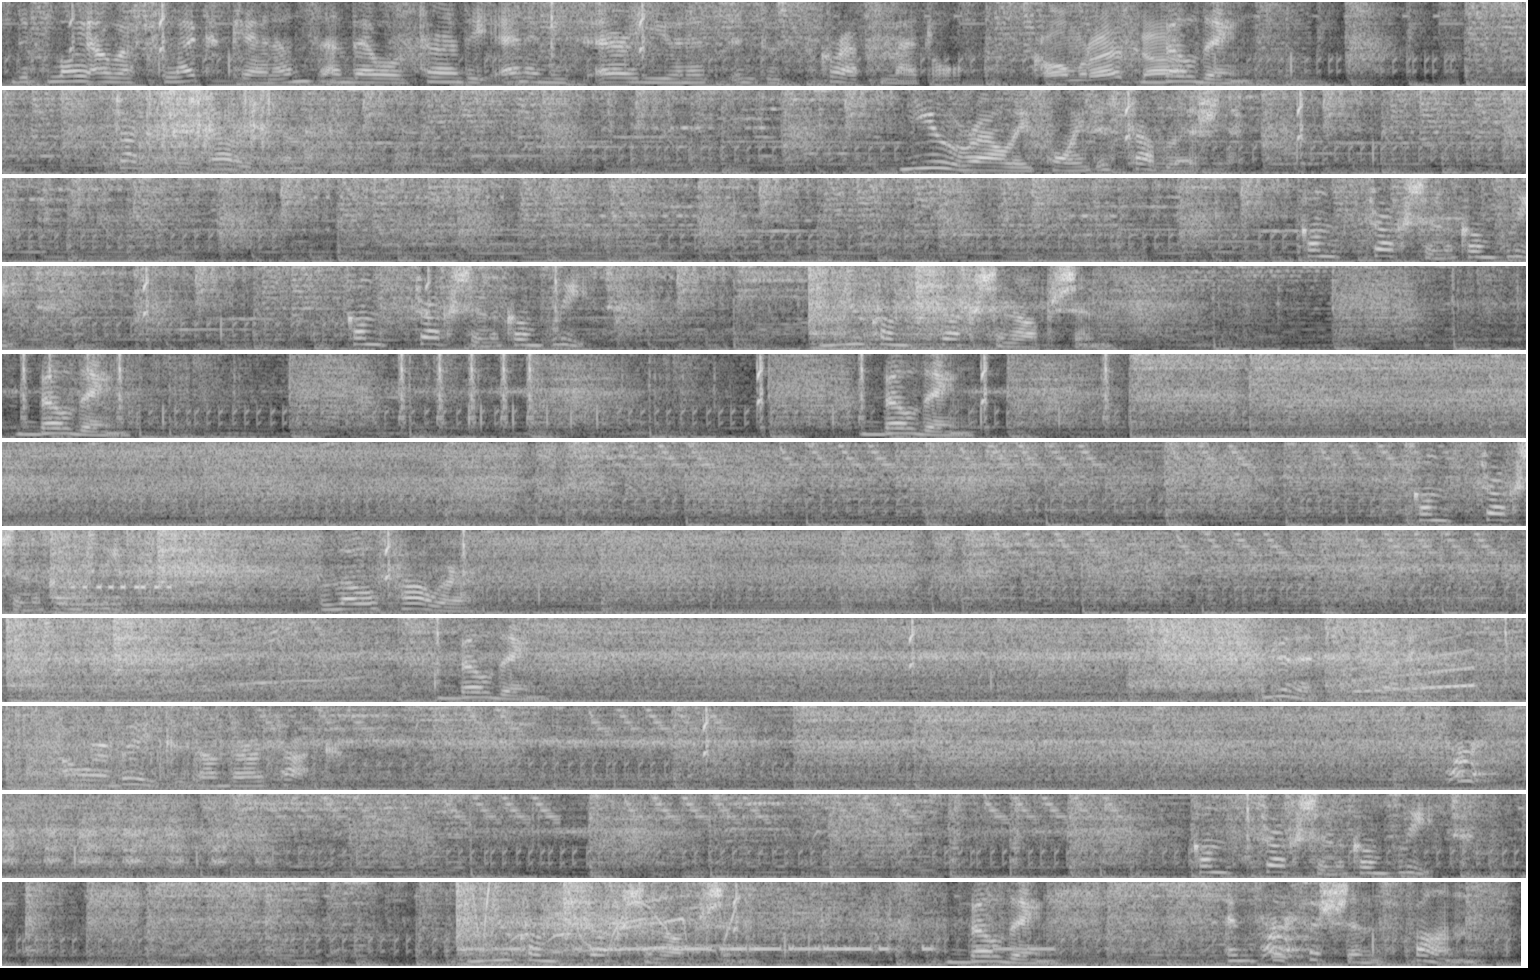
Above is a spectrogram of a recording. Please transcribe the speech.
Deploy our flak cannons and they will turn the enemy's air units into scrap metal. Comrade? Building. Structure garrison. New rally point established. Construction complete. Construction complete. New construction options. Building. Building. Construction complete. Low power. Building. Unit ready. Our base is under attack. Construction complete. New construction options. Building. Insufficient funds.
